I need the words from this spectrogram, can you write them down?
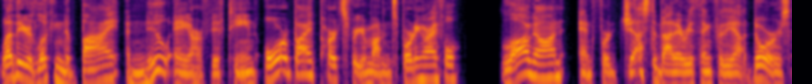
Whether you're looking to buy a new AR 15 or buy parts for your modern sporting rifle, log on and for just about everything for the outdoors,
